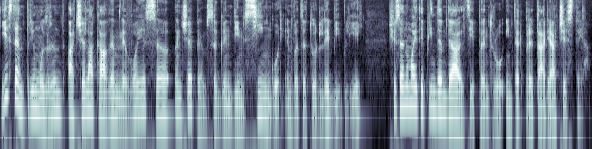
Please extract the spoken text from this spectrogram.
este în primul rând acela că avem nevoie să începem să gândim singuri învățăturile Bibliei și să nu mai depindem de alții pentru interpretarea acesteia.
